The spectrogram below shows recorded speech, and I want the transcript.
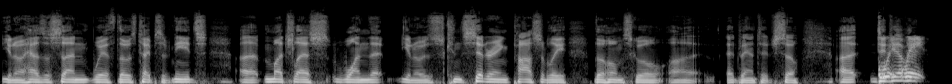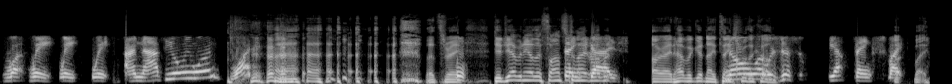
you know has a son with those types of needs. Uh, much less one that you know is considering possibly the homeschool uh, advantage. So, uh, did wait, you have? wait, what? Wait, wait, wait. I'm not the only one. What? That's right. Did you have any other thoughts Thanks, tonight, Robert? Guys. All right. Have a good night. Thanks no, for the call. I call. was just. Yeah, thanks. Bye. Bye.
